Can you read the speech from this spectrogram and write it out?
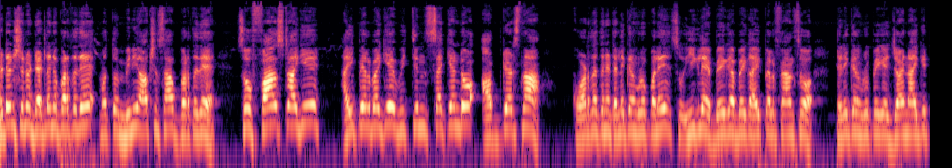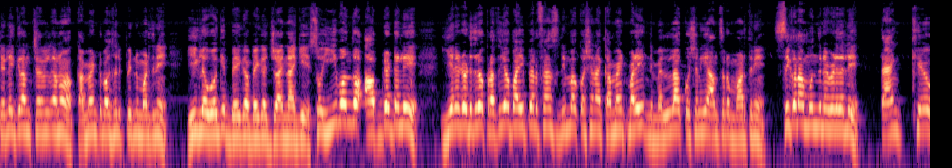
retention deadline ಬರ್ತದೆ ಮತ್ತು ಮಿನಿ ಆಪ್ಷನ್ ಸಹ ಬರ್ತದೆ. ಸೊ ಫಾಸ್ಟ್ ಆಗಿ ಐ ಪಿ ಎಲ್ ಬಗ್ಗೆ ವಿತ್ ಇನ್ ಸೆಕೆಂಡು ಅಪ್ಡೇಟ್ಸ್ನ ಕೊಡ್ತಾ ಇದ್ದೇನೆ ಟೆಲಿಗ್ರಾಮ್ ಗ್ರೂಪ್ ಅಲ್ಲಿ. ಸೊ ಈಗಲೇ ಬೇಗ ಬೇಗ I P L fans Telegram ಗ್ರೂಪಿಗೆ ಜಾಯ್ನ್ ಆಗಿ ಟೆಲಿಗ್ರಾಮ್ ಚಾನಲ್ ನಾನು ಕಮೆಂಟ್ ಬಾಕ್ಸ್ ಅಲ್ಲಿ ಪಿನ್ ಮಾಡ್ತೀನಿ. ಈಗಲೇ ಹೋಗಿ ಬೇಗ ಬೇಗ ಜಾಯ್ನ್ ಆಗಿ. ಸೊ ಈ ಒಂದು ಅಪ್ಡೇಟ್ ಅಲ್ಲಿ ಏನೇ ನೋಡಿದ್ರು ಪ್ರತಿಯೊಬ್ಬ ಐ ಪಿ ಎಲ್ ಫ್ಯಾನ್ಸ್ ನಿಮ್ಮ ಕ್ವಶನ್ ಕಮೆಂಟ್ ಮಾಡಿ, ನಿಮ್ಮೆಲ್ಲ ಕ್ವಶನ್ಗೆ ಆನ್ಸರ್ ಮಾಡ್ತೀನಿ. ಸಿಗೋಣ ಮುಂದಿನ ವಿಡಿಯೋದಲ್ಲಿ ಥ್ಯಾಂಕ್ ಯು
